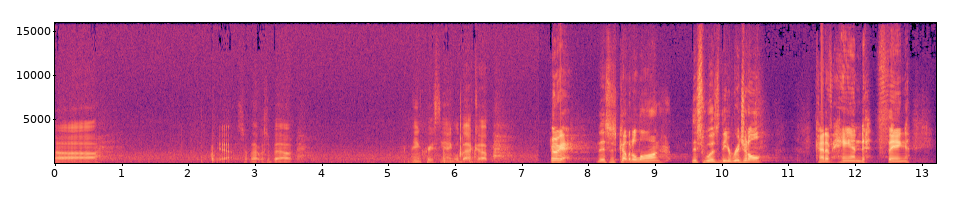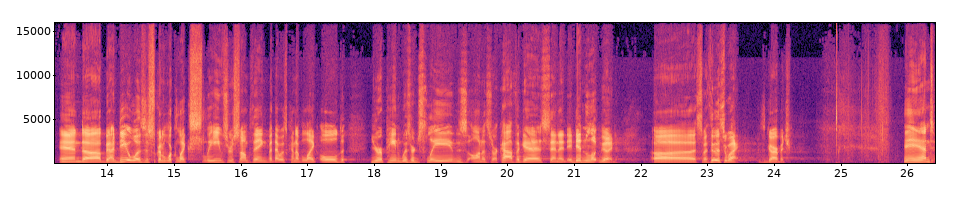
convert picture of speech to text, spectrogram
Uh, yeah, so that was about, increase the angle back up. Okay, this is coming along. This was the original kind of hand thing. And uh, the idea was this was going to look like sleeves or something, but that was kind of like old European wizard sleeves on a sarcophagus, and it, it didn't look good. Uh, so I threw this away. It's garbage. And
